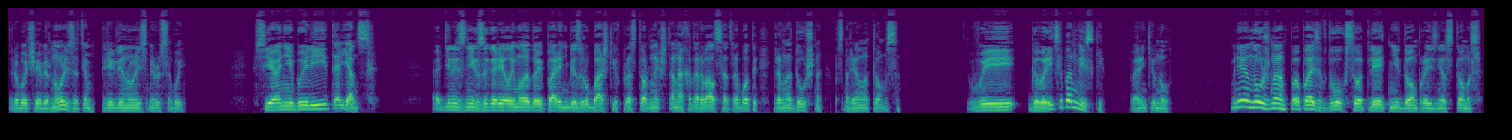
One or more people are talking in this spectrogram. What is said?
Рабочие обернулись, затем переглянулись между собой. Все они были итальянцы. Один из них, загорелый молодой парень без рубашки в просторных штанах, оторвался от работы и равнодушно посмотрел на Томаса. — Вы говорите по-английски? — парень кивнул. — Мне нужно попасть в двухсотлетний дом, — произнес Томас.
